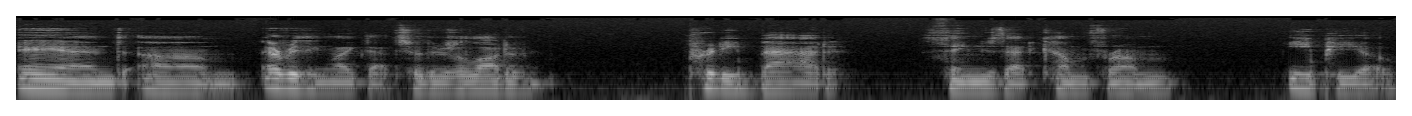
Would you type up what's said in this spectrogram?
and um, everything like that. So there's a lot of pretty bad things that come from EPO.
